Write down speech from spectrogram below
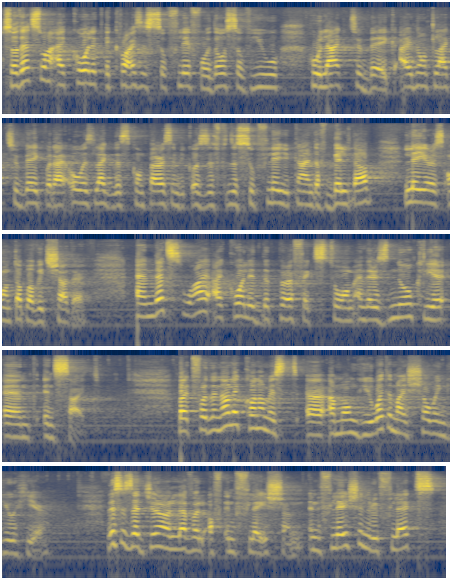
So that's why I call it a crisis souffle for those of you who like to bake. I don't like to bake, but I always like this comparison because the, the souffle you kind of build up layers on top of each other. And that's why I call it the perfect storm, and there is no clear end in sight. But for the non-economists uh, among you, what am I showing you here? This is a general level of inflation. Inflation reflects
